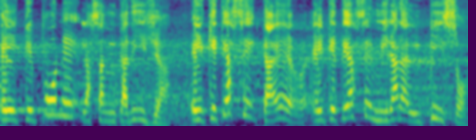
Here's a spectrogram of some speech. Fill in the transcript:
el que pone la zancadilla, el que te hace caer, el que te hace mirar al piso.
